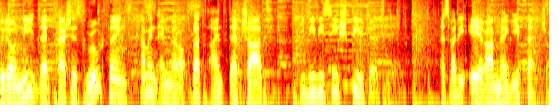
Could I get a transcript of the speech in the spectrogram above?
We Don't Need That Fascist Groove Thing kam in England auf Platz 1 der Charts. Die BBC spielte es nicht. Es war die Ära Maggie Thatcher.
